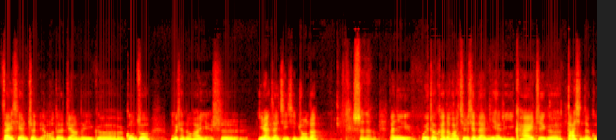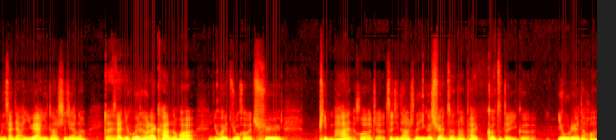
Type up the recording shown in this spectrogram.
在线诊疗的这样的一个工作，目前的话也是依然在进行中的。是的，那你回头看的话，其实现在你也离开这个大型的公立三甲医院一段时间了。对。在你回头来看的话，你会如何去评判或者自己当时的一个选择呢？它各自的一个优劣的话，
